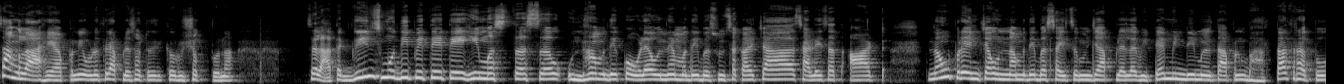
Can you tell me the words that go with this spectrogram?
चांगला आहे. आपण एवढं तरी आपल्यासाठी करू शकतो ना. चला आता ग्रीन स्मूदी पिते तेही मस्त असं उन्हामध्ये कोवळ्या उन्हामध्ये बसून सकाळच्या साडेसात आठ नऊपर्यंतच्या उन्हामध्ये बसायचं म्हणजे आपल्याला व्हिटॅमिन डी मिळतं. आपण भारतात राहतो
